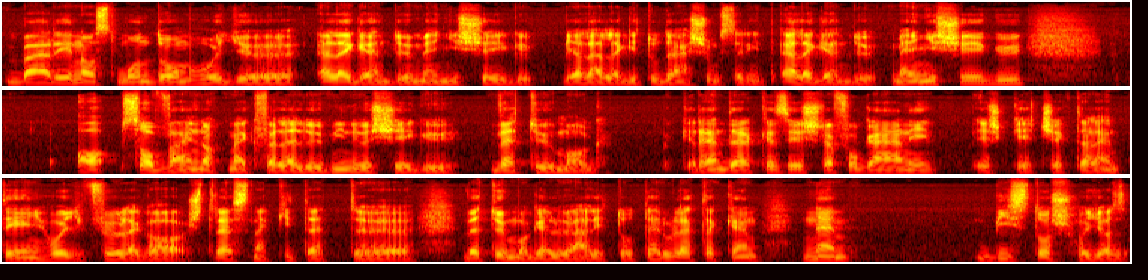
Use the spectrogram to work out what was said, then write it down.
bár én azt mondom, hogy elegendő mennyiségű, jelenlegi tudásunk szerint elegendő mennyiségű, a szabványnak megfelelő minőségű vetőmag rendelkezésre fog állni, és kétségtelen tény, hogy főleg a stressznek kitett vetőmag előállító területeken nem biztos, hogy az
